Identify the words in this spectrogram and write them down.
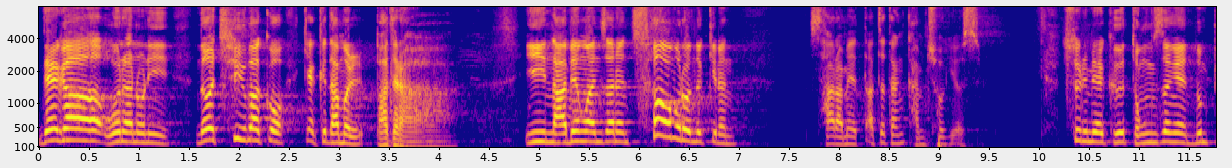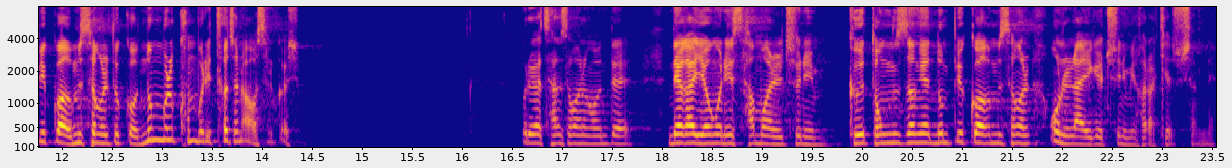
내가 원하노니 너 치유받고 깨끗함을 받으라. 이 나병 환자는 처음으로 느끼는 사람의 따뜻한 감촉이었습니다. 주님의 그 동성의 눈빛과 음성을 듣고 눈물 콧물이 터져 나왔을 것입니다. 우리가 찬송하는 가운데 내가 영원히 사모할 주님, 그 동성의 눈빛과 음성을 오늘 나에게 주님이 허락해 주셨네.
